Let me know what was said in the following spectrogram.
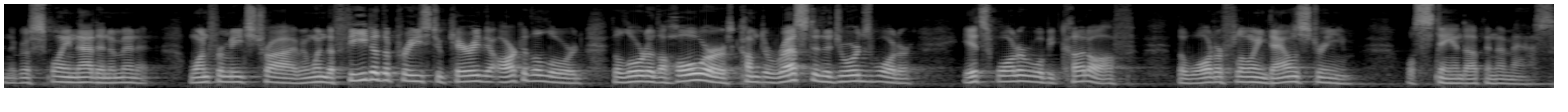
And they're going to explain that in a minute. One from each tribe. And when the feet of the priest who carried the ark of the Lord, the Lord of the whole earth, come to rest in the Jordan's water, its water will be cut off the water flowing downstream will stand up in a mass.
